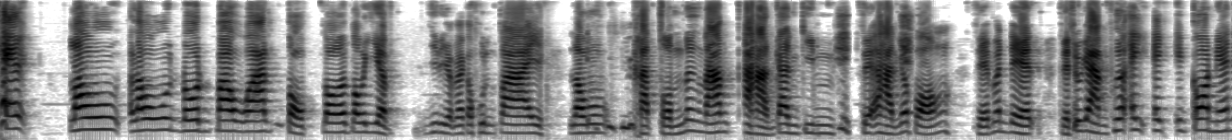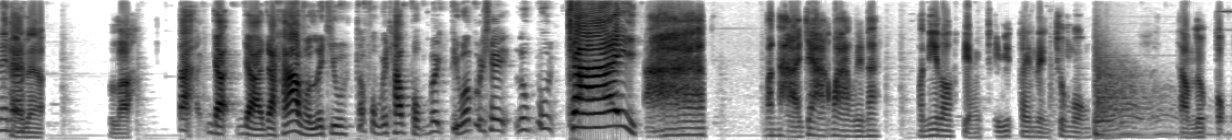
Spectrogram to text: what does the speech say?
แค่เราเราโดนปลาวานตบเราเราเหยียบ เหยียบอะไรกับคุณตาย เราขัดสนเรื่องน้ำอาหารการกิน เสียอาหารกระป๋อง เสียมันเดชเสียทุกอย่างเพื่อไอ้ไอ้ไอ้ก้อนเนี้ยเนี่ยใช่นะแล้วเหรอแต่อย่าอย่าอย่าห้ามผมเลยคิว ถ้าผมไม่ทำผมไม่ถือว่าไม่ใช่ลูกผู้ชายอ่ามันหายากมากเลยนะ วันนี้เราเสี่ยงชีวิตไปหนึ่งชั่วโมงทำรูปปก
